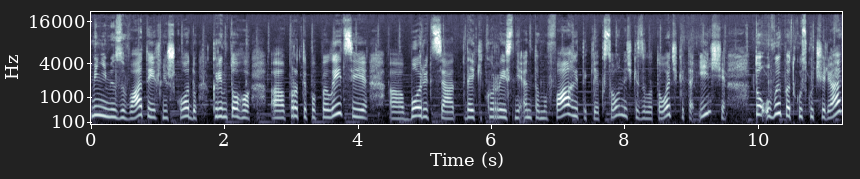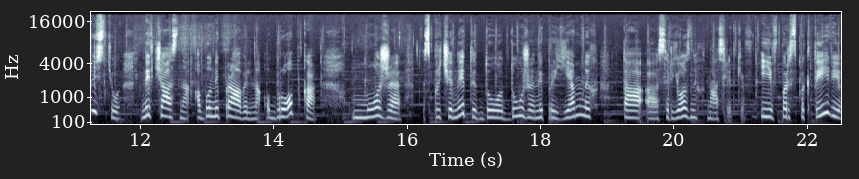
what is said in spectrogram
мінімізувати їхню шкоду. Крім того, е, проти попелиці е, борються деякі корисні ентомофаги, такі як сонечки, золотоочки та інші. То у випадку з кучерявістю невчасна або неправильна обробка може спричинити до дуже неприємних. Та е, серйозних наслідків, і в перспективі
